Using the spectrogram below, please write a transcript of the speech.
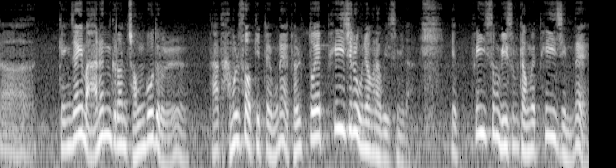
어, 굉장히 많은 그런 정보들을 다 담을 수 없기 때문에 별도의 페이지를 운영을 하고 있습니다. 페이스북 미술 경매 페이지인데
